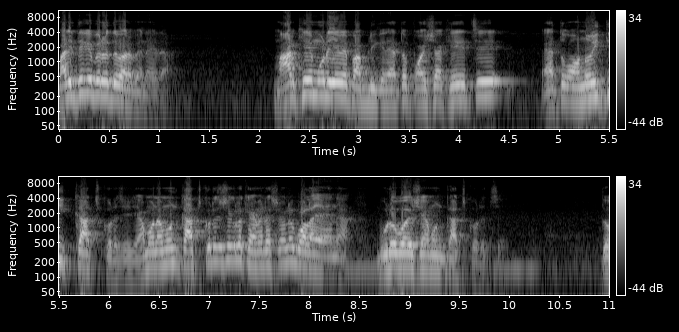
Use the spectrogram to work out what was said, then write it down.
বাড়ি থেকে বেরোতে পারবে না এরা। মার খেয়ে মরে যাবে পাবলিকের, এত পয়সা খেয়েছে, এত অনৈতিক কাজ করেছে। এমন এমন কাজ করেছে সেগুলো ক্যামেরার সামনে বলা যায় না, বুড়ো বয়সে এমন কাজ করেছে। তো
